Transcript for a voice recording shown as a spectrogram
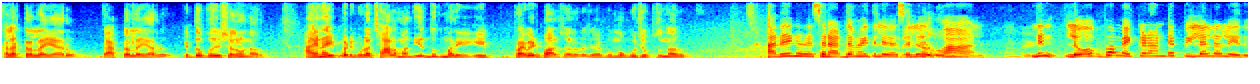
కలెక్టర్లు అయ్యారు డాక్టర్లు అయ్యారు పెద్ద పొజిషన్లో ఉన్నారు. అయినా ఇప్పటికి కూడా చాలామంది ఎందుకు మరి ఈ ప్రైవేట్ పాఠశాల వైపు మొగ్గు చూపుతున్నారు? అదే కదా సార్ అర్థమైతే లేదు అసలు ఆ, నేను లోపం ఎక్కడ అంటే పిల్లల్లో లేదు.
